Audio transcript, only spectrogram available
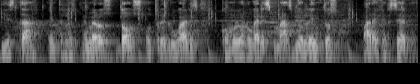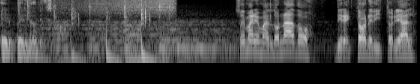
y está entre los primeros dos o tres lugares como los lugares más violentos para ejercer el periodismo. Soy Mario Maldonado, director editorial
